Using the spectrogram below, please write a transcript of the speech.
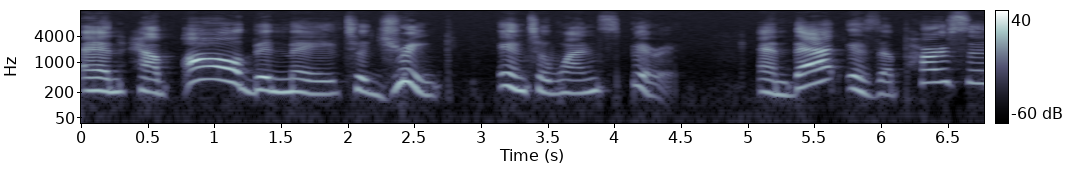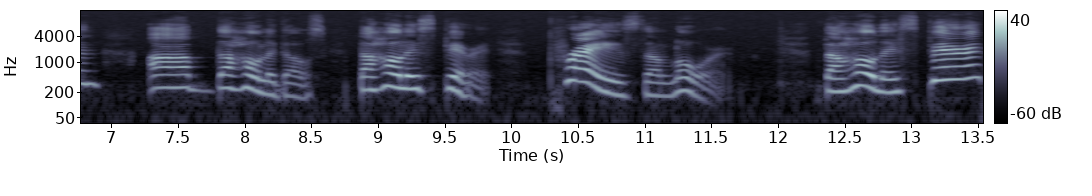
and have all been made to drink into one spirit. And that is the person of the Holy Ghost, the Holy Spirit. Praise the Lord. The Holy Spirit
